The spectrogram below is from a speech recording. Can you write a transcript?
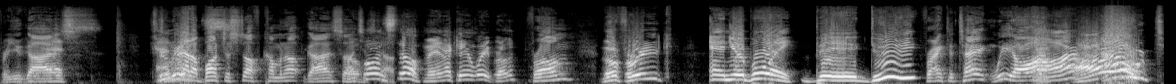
for you guys. Yes. So we got a bunch of stuff coming up, guys. So Fun stuff, man. I can't wait, brother. from The freak And your boy, Big D. Frank the Tank, we are. Are out.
